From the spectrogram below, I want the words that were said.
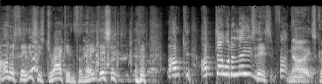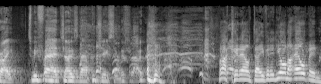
honestly, this is dragging for me. This is. I'm, t- I don't want to lose this. Fuck. No, it's great. To be fair, Joe's now producing the show. Fucking hell, David, and you're not helping.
